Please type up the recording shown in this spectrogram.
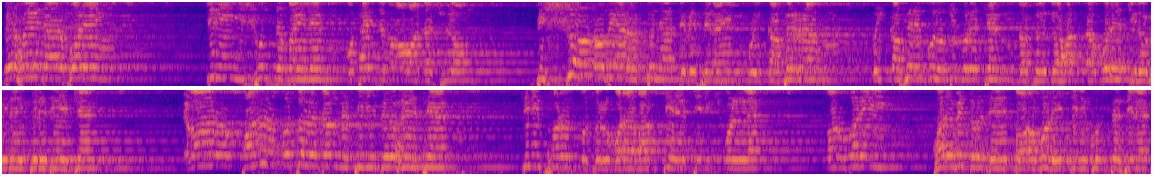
বের হয়ে যাওয়ার পরে তিনি শুনতে পাইলেন, কোথায় যেন আওয়াজ আসলো। বিশ্ব নবী আর দুনিয়াতে বেছে নাই ওই কাফেররা। ওই কাফেরগুলো কি করেছেন? রসুলকে হত্যা করে চিরবিদায় করে দিয়েছেন। এবার ফরজ গোসলের জন্য তিনি বের হয়েছেন। তিনি ফরজ গোসল করার বাদ দিয়ে তিনি কি করলেন? তরবারি ঘরের ভিতরে যে তরবারি তিনি খুঁজতেছিলেন।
